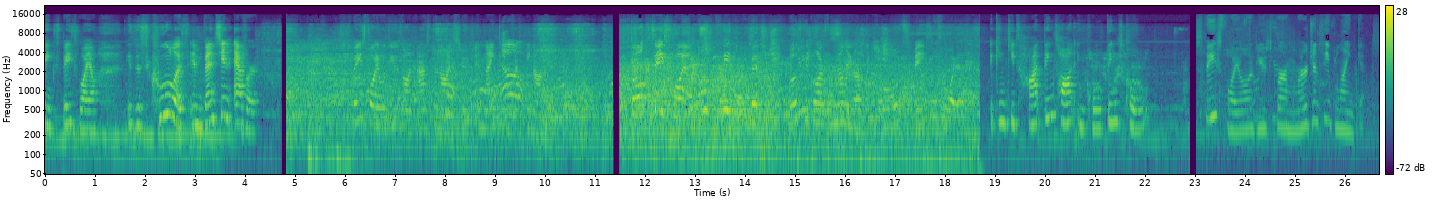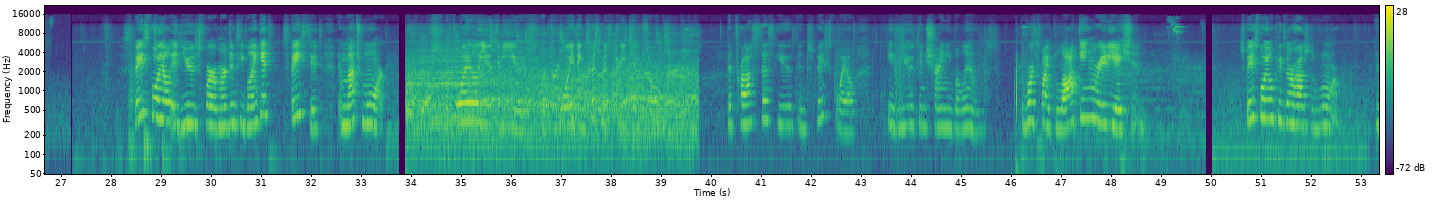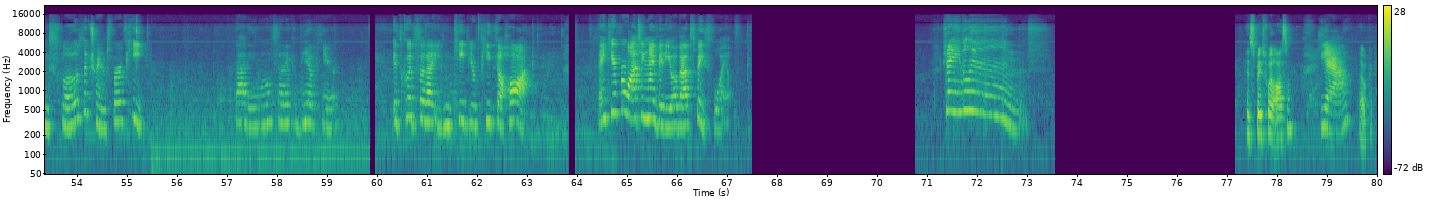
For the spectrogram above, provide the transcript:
think space foil is the coolest invention ever. Space foil was used on astronaut suits in 1959. Gold space foil! Most people are familiar with gold space foil. It can keep hot things hot and cold things cold. Space foil is used for emergency blankets. Space foil is used for emergency blankets, spacesuits, and much more. The foil used to be used for toys and Christmas tree tinsel. The process used in space foil is used in shiny balloons. It works by blocking radiation. Space foil keeps our houses warm and slows the transfer of heat. Daddy, Mom said I could be up here. It's good so that you can keep your pizza hot. Thank you for watching my video about space foil. Shiny balloons! Is space foil awesome? Yeah. Okay.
